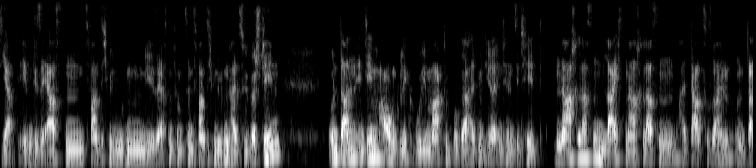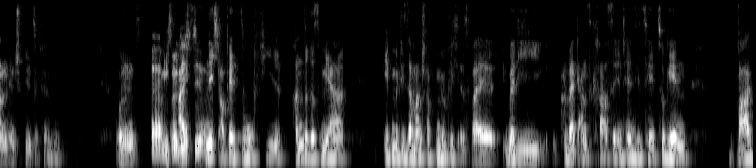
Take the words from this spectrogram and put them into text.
ja, eben diese ersten 20 Minuten, diese ersten 15, 20 Minuten halt zu überstehen. Und dann in dem Augenblick, wo die Magdeburger halt mit ihrer Intensität nachlassen, leicht nachlassen, halt da zu sein und dann ins Spiel zu finden. Und ähm, ich weiß ich nicht, ob jetzt so viel anderes mehr eben mit dieser Mannschaft möglich ist, weil über die, über ganz krasse Intensität zu gehen, war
